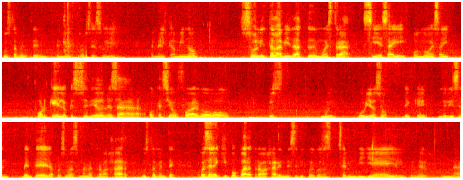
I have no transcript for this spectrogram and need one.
justamente en, en el proceso y en, en el camino, solita la vida te demuestra si es ahí o no es ahí. Porque lo que sucedió en esa ocasión fue algo pues muy curioso de que me dicen, vente la próxima semana a trabajar, justamente, pues el equipo para trabajar en ese tipo de cosas, ser un DJ, el tener una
